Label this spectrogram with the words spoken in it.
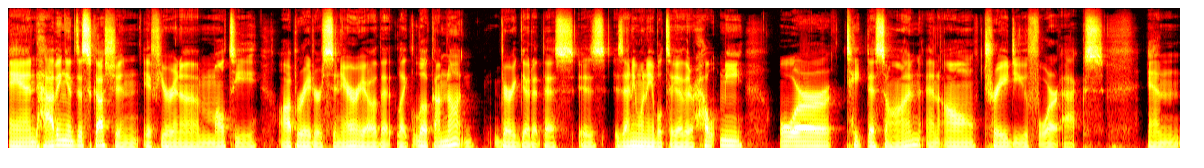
And having a discussion if you're in a multi operator scenario that, like, look, I'm not very good at this. Is is anyone able to either help me or take this on and I'll trade you for X. And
